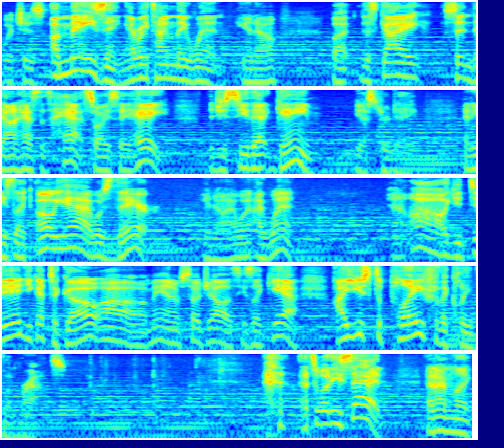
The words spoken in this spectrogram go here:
which is amazing every time they win, you know. But this guy sitting down has this hat, so I say, "Hey, did you see that game yesterday?" And he's like, "Oh yeah, I was there. You know, I went. I went." And, oh, you did? You got to go? Oh man, I'm so jealous. He's like, "Yeah, I used to play for the Cleveland Browns." That's what he said. And I'm like,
